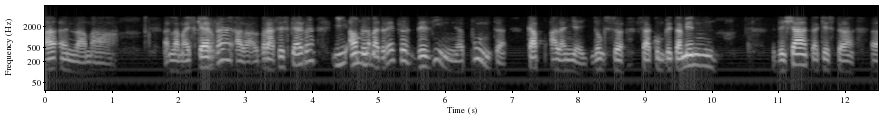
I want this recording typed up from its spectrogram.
en la mà la mà esquerra, al braç esquerre, i amb la mà dreta designa, punta cap a l'anyell. Doncs s'ha completament deixat aquesta uh,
